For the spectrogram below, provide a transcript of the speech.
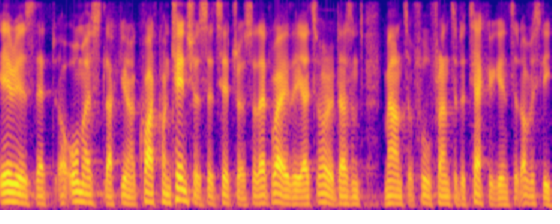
areas that are almost like you know quite contentious, etc. So that way the Yetzer doesn't mount a full-fronted attack against it. Obviously,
